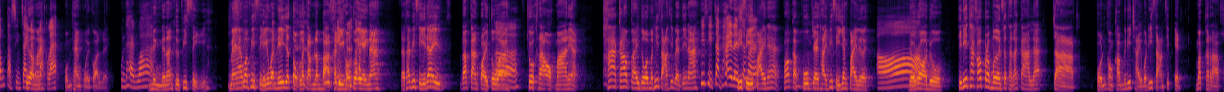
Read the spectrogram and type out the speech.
ต้องตัดสินใจเชื่อไหมหนักๆแล้วๆผมแทงหวยก่อนเลยคุณแทงว่า หนึ่งในนั้นคือพี่ศรีแม้ว่าพี่ศรีวันนี้จะตกระกำลำบากคดีของตัวเองนะ แต่ถ้าพี่ศรีได้รับการปล่อยตัวเออ ชั่วคราวออกมาเนี่ยถ้าก้าวไกลโดนมาที่ 31นี้นะ พี่สีจัดให้เลยพี่ใช่ศรีไหมไปแน่เพราะกับภูมิใจไทยพี่ศรียังไปเลย อ๋อเดี๋ยวรอดู ทีนี้ถ้าเขาประเมินสถานการณ์และจากผลของคำวินิจฉัยวันที่ 31 มกราค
